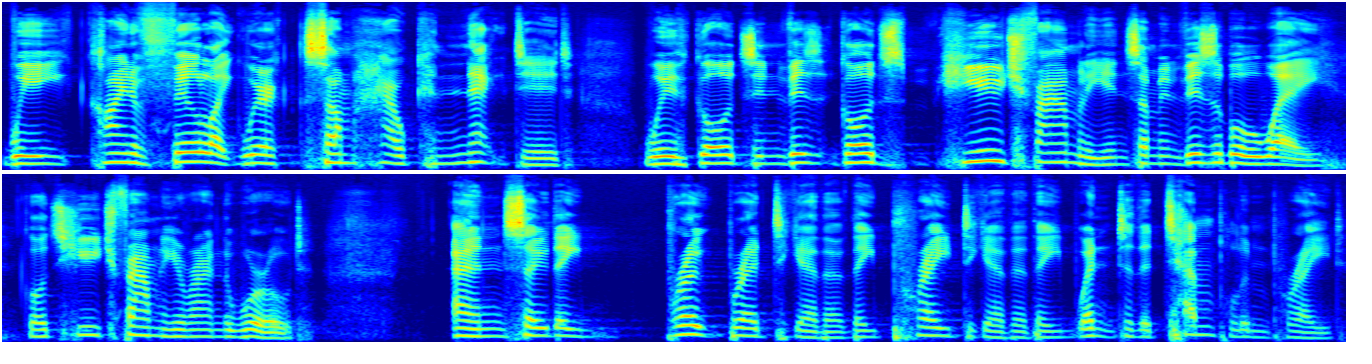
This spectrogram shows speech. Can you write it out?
we kind of feel like we're somehow connected with God's invis- God's huge family in some invisible way, God's huge family around the world. And so they broke bread together, they prayed together, they went to the temple and prayed.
